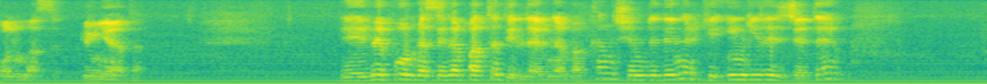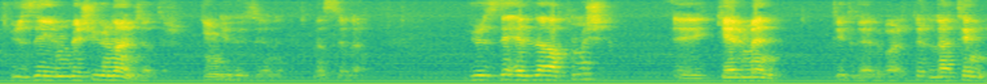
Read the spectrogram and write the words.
olması dünyada. E, ve bu mesela batı dillerine bakın. Şimdi denir ki İngilizce'de %25'i Yunancadır İngilizcenin mesela. %50-60 e, Germen dilleri vardır. Latin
